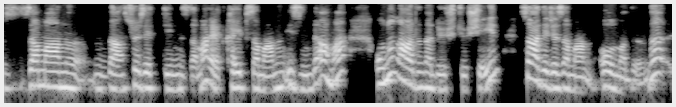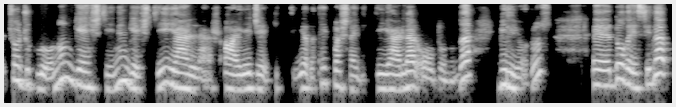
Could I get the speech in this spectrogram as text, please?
zamanından söz ettiğimiz zaman evet kayıp zamanın izinde ama onun ardına düştüğü şeyin sadece zaman olmadığını, çocukluğunun, gençliğinin geçtiği yerler, ailece gittiği ya da tek başına gittiği yerler olduğunu da biliyoruz. E, dolayısıyla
